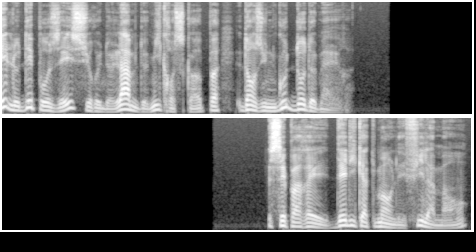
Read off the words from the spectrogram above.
et le déposer sur une lame de microscope dans une goutte d'eau de mer. Séparer délicatement les filaments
